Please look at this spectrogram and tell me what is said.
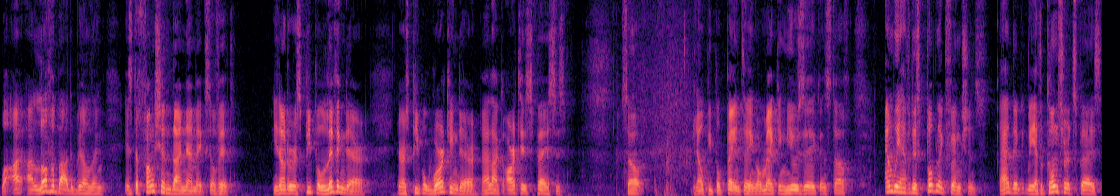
what I, I love about the building is the function dynamics of it. You know there's people living there there's people working there I like artist spaces. So you know people painting or making music and stuff. And we have this public functions we have a concert space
